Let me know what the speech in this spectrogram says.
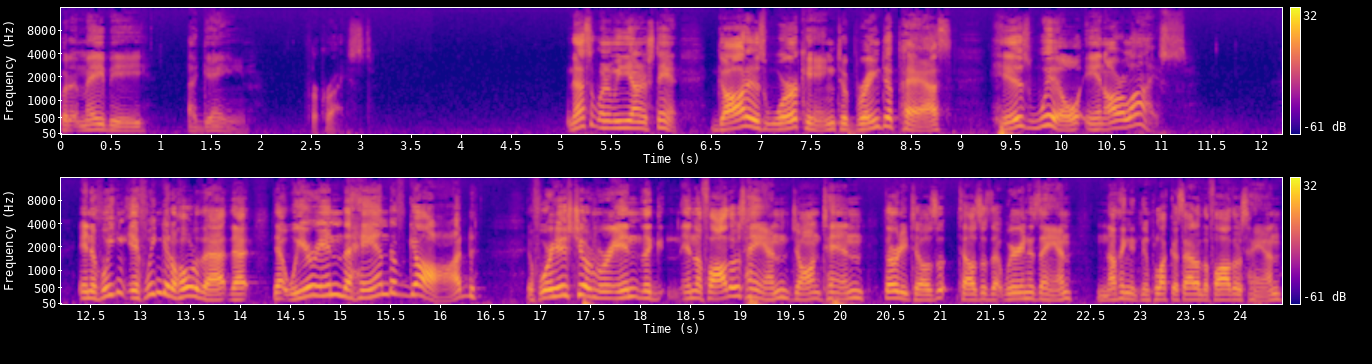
but it may be a gain for Christ. And that's what we need to understand. God is working to bring to pass his will in our lives. And if we can, if we can get a hold of that, that, that we are in the hand of God, if we're His children, we're in the, in the Father's hand. John 10, 30 tells, tells us that we're in His hand. Nothing can pluck us out of the Father's hand.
